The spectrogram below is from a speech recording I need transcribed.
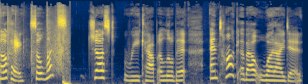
Okay, so let's just recap a little bit and talk about what I did.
